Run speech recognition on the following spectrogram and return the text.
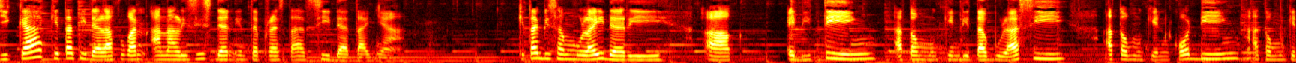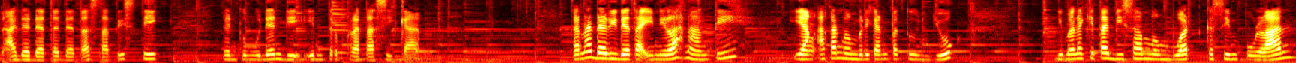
jika kita tidak lakukan analisis dan interpretasi datanya. Kita bisa mulai dari uh, editing atau mungkin ditabulasi atau mungkin coding atau mungkin ada data-data statistik dan kemudian diinterpretasikan. Karena dari data inilah nanti yang akan memberikan petunjuk di mana kita bisa membuat kesimpulan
